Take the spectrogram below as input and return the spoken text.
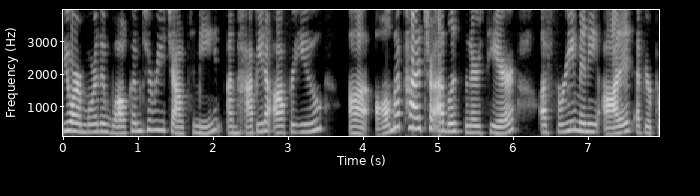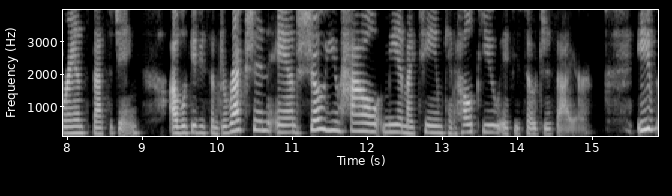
You are more than welcome to reach out to me. I'm happy to offer you, uh, all my Pie Tribe listeners here, a free mini audit of your brand's messaging. I will give you some direction and show you how me and my team can help you if you so desire. Eve,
